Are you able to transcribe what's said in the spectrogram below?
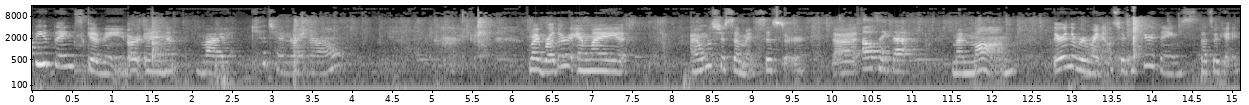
Happy Thanksgiving. We're in my kitchen right now. My brother and my, I almost just said my sister, that I'll take that. my mom, they're in the room right now. So if you hear things, that's okay.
